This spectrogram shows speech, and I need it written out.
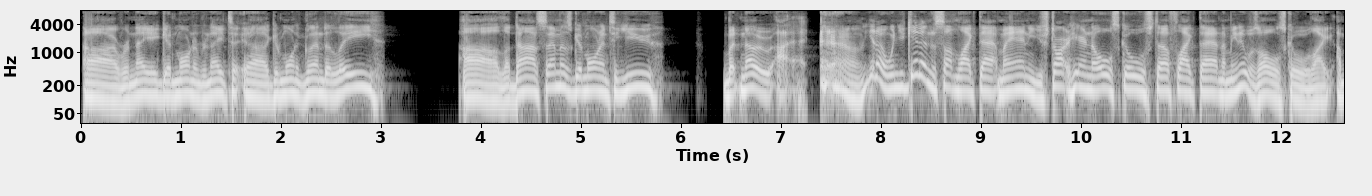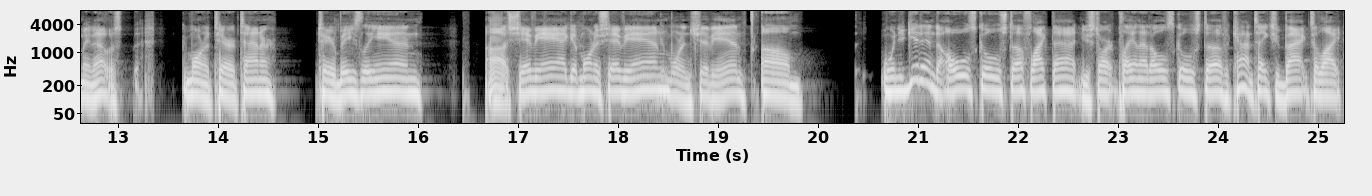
Uh, Renee, good morning, Renee. T- uh, good morning, Glenda Lee. Uh, LaDon Simmons, good morning to you. but no, I, you know, when you get into something like that, man, and you start hearing the old school stuff like that. And I mean, it was old school. Like, I mean, that was good morning, Tara Tanner, Terry Beasley in, uh, Chevy Ann. Good morning, Chevy Ann. Good morning, Chevy Ann. Um, when you get into old school stuff like that, you start playing that old school stuff. It kind of takes you back to like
